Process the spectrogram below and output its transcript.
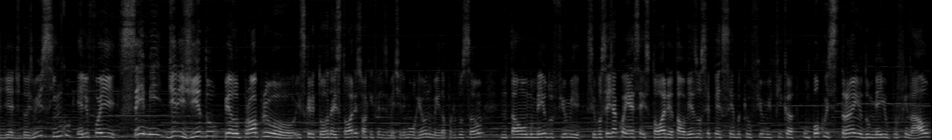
ele é de 2005. Ele foi semi-dirigido pelo próprio escritor da história, só que infelizmente ele morreu no meio da produção. Então, no meio do filme, se você já conhece a história, talvez você perceba que o filme fica um pouco estranho do meio pro final.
